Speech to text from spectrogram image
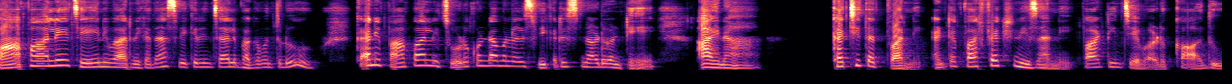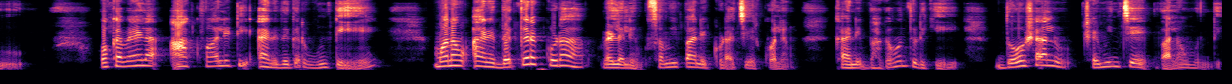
పాపాలే చేయని వారిని కదా స్వీకరించాలి భగవంతుడు? కానీ పాపాలని చూడకుండా మనల్ని స్వీకరిస్తున్నాడు అంటే ఆయన ఖచ్చితత్వాన్ని అంటే పర్ఫెక్షనిజాన్ని పాటించేవాడు కాదు. ఒకవేళ ఆ క్వాలిటీ ఆయన దగ్గర ఉంటే మనం ఆయన దగ్గరకు కూడా వెళ్ళలేం సమీపానికి కూడా చేరుకోలేం కానీ భగవంతుడికి దోషాలు క్షమించే బలం ఉంది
